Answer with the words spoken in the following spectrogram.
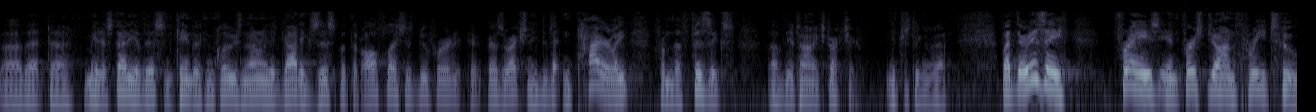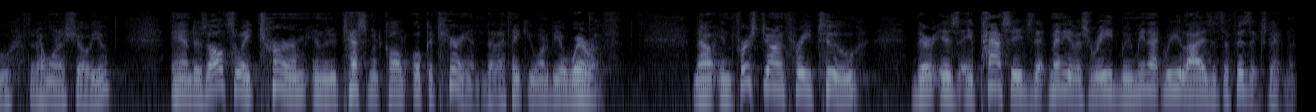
uh, that uh, made a study of this and came to the conclusion not only that God exists, but that all flesh is due for resurrection. He did that entirely from the physics of the atomic structure. Interesting enough. But there is a phrase in 1 John 3 2 that I want to show you. And there's also a term in the New Testament called oiketerion that I think you want to be aware of. Now, in 1 John 3 2, there is a passage that many of us read. We may not realize it's a physics statement.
